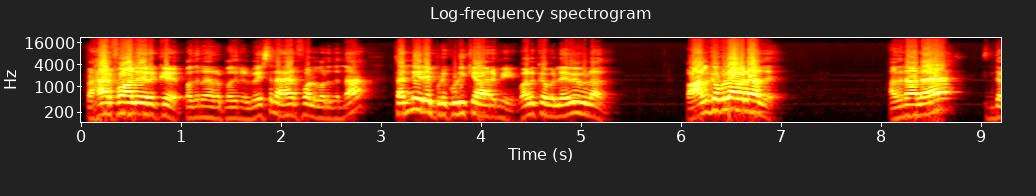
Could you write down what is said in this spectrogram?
இப்போ ஹேர் ஃபால் இருக்கு. பதினாறு பதினேழு வயசுல ஹேர் ஃபால் வருதுன்னா தண்ணீர் எப்படி குடிக்க ஆரம்பி? வழுக்க விழவே விழாது. வாழ்க்கை விழா விழாது. அதனால இந்த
